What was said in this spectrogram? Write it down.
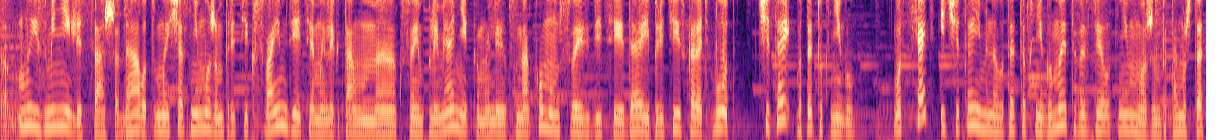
э, мы изменились, Саша, да, вот мы сейчас не можем прийти к своим детям или к, там, э, к своим племянникам или к знакомым своих детей, да, и прийти и сказать, вот, читай вот эту книгу. Вот сядь и читай именно вот эту книгу. Мы этого сделать не можем, потому что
